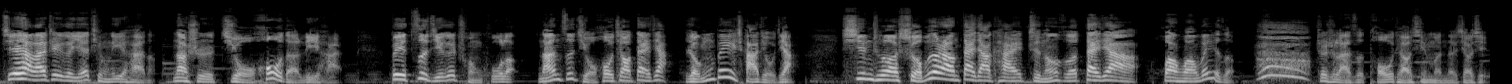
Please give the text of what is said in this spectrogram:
接下来这个也挺厉害的，那是酒后的厉害，被自己给蠢哭了。男子酒后叫代驾，仍被查酒驾，新车舍不得让代驾开，只能和代驾换换位子。这是来自头条新闻的消息。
